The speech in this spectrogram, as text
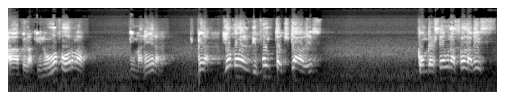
Ah, pero aquí no hubo forma ni manera. Mira, yo con el difunto Chávez conversé una sola vez,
